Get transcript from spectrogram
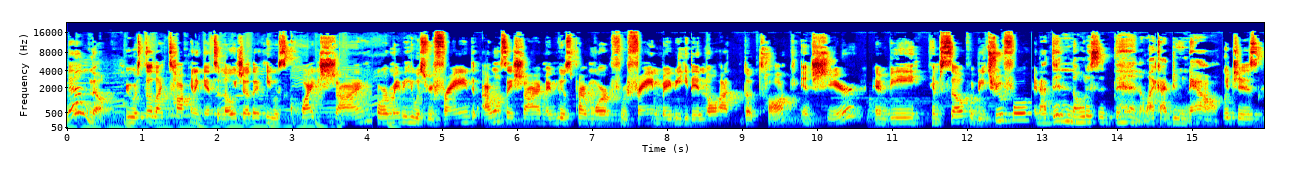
then no. We were still like talking getting to know each other. He was quite shy, or maybe he was refrained. I won't say shy, maybe he was probably more refrained. Maybe he didn't know how to talk and share and be himself and be truthful. And I didn't notice it then like I do now, which is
